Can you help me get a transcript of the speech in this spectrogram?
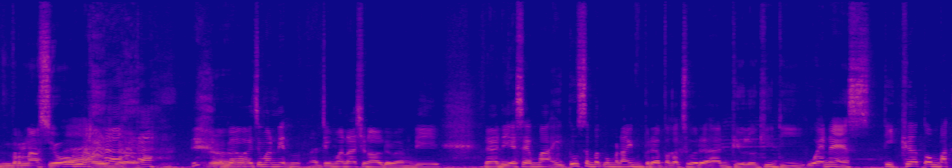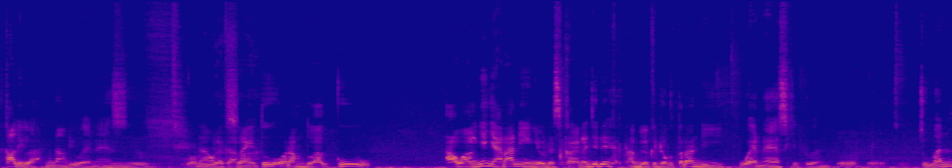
internasional udah. Enggak, cuma cuma nasional doang di Nah, di SMA itu sempat memenangi beberapa kejuaraan biologi di UNS. Tiga atau empat kali lah menang di UNS. Hmm, Nah, oleh karena itu orang tuaku awalnya nyaranin ya udah sekalian aja deh ambil kedokteran di UNS gitu kan. Cuman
